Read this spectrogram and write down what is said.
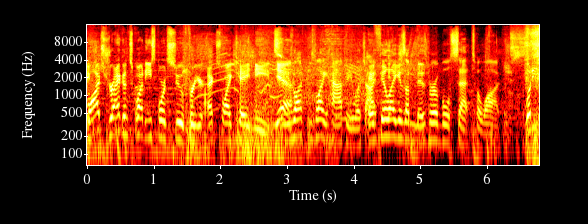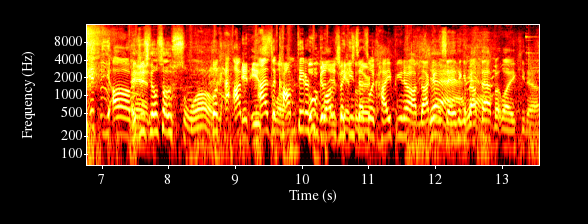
watch Dragon Squad Esports 2 for your XYK needs. Yeah. He's like, he's like happy, which I feel like is a miserable set to watch. What do you? It, um, It just feels so slow. Look, I, I'm, It is as a commentator Ooh, who loves making cancel sense there. look hype, you know, I'm not gonna say anything about yeah. that, but like, you know.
